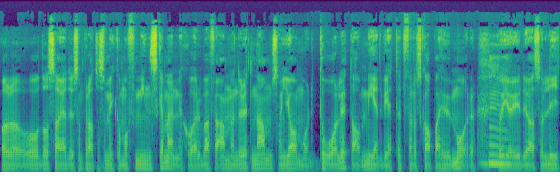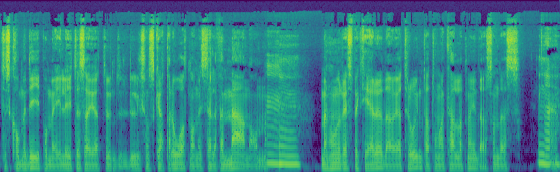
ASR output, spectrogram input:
Och, och då sa jag, du som pratar så mycket om att förminska människor, varför använder du ett namn som jag mår dåligt av medvetet för att skapa humor? Då gör ju du alltså lytisk komedi på mig, lite så att du liksom skrattar åt någon istället för med någon. Men hon respekterar det där och jag tror inte att hon har kallat mig där sen dess. Nej.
